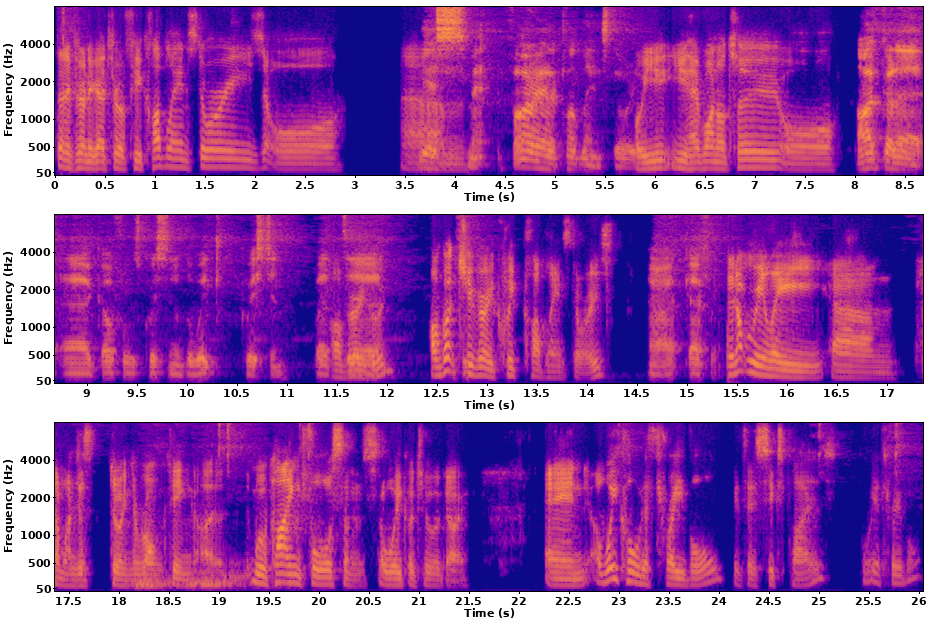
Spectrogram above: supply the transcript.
don't know if you want to go through a few clubland stories or um, yes, Matt, fire out a clubland story. or you you have one or two or I've got a, a golf rules question of the week question, but oh very uh, good. I've got two very quick clubland stories. All right, go for it. They're not really um, someone just doing the wrong thing. Uh, we were playing foursomes a week or two ago, and are we called a three ball if there's six players? Are we a three ball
